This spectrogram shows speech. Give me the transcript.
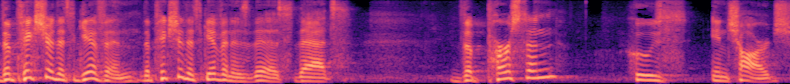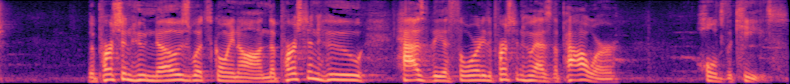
The picture that's given, the picture that's given is this that the person who's in charge, the person who knows what's going on, the person who has the authority, the person who has the power holds the keys.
